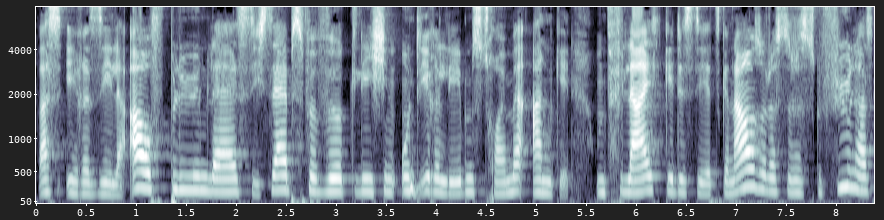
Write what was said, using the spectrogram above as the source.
was ihre Seele aufblühen lässt, sich selbst verwirklichen und ihre Lebensträume angehen. Und vielleicht geht es dir jetzt genauso, dass du das Gefühl hast,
